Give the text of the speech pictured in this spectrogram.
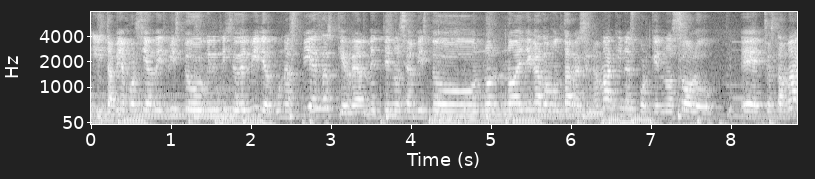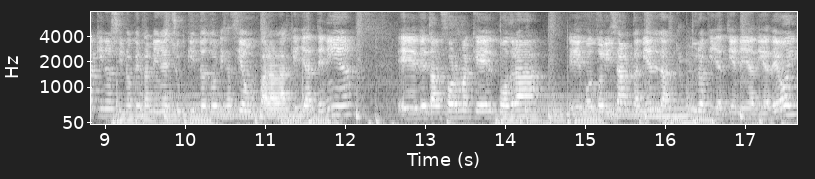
Y también por si habéis visto en el inicio del vídeo algunas piezas que realmente no se han visto, no, no, he llegado a montarlas en la máquina es porque no solo he hecho esta máquina sino que también he hecho un kit de actualización para la que ya tenía eh, de tal forma que él podrá eh, motorizar también la estructura que ya tiene a día de hoy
